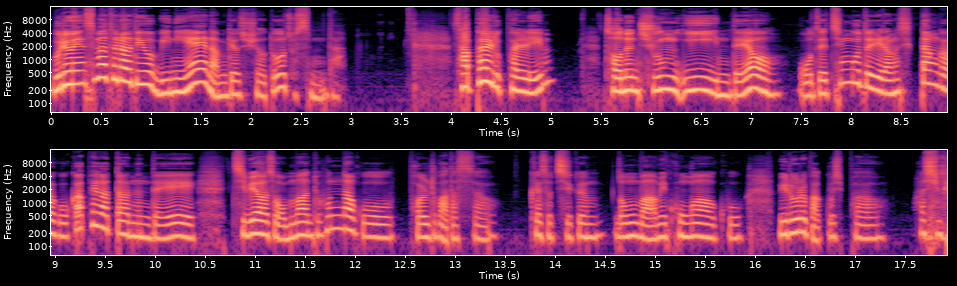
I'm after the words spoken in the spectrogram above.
무료인 스마트 라디오 미니에 남겨주셔도 좋습니다. 4868님 저는 중2인데요. 어제 친구들이랑 식당 가고 카페 갔다 왔는데 집에 와서 엄마한테 혼나고 벌도 받았어요. 그래서 지금 너무 마음이 공허하고 위로를 받고 싶어요. 하시며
